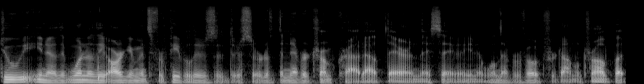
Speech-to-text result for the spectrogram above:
Do we, you know, the, one of the arguments for people, there's, there's sort of the never Trump crowd out there, and they say, you know, we'll never vote for Donald Trump. But,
